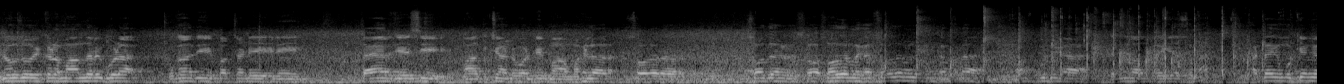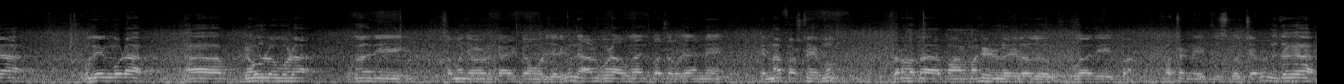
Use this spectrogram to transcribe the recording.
ఈరోజు ఇక్కడ మా అందరికి కూడా ఉగాది పచ్చడిని తయారు చేసి మాకు ఇచ్చినటువంటి మా మహిళా సోదర సోదరు సో- సోదరులుగా సోదరులకంతా కూడా పూర్తిగా ధన్యవాదాలు తెలియజేస్తున్నా. అట్లాగే ముఖ్యంగా ఉదయం కూడా గ్రౌండ్లో కూడా ఉగాది సంబంధించిన కార్యక్రమం కూడా జరిగింది. ఆడ కూడా ఉగాది పచ్చడి ఉదయాన్నే తిన్నా ఫస్ట్ టైము. తర్వాత మా మహిళలు ఈరోజు ఉగాది పచ్చడిని తీసుకొచ్చారు. నిజంగా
